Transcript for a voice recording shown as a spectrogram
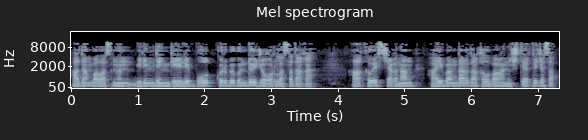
адам баласынын билим деңгээли болуп көрбөгөндөй жогоруласа дагы акыл эс жагынан айбандар да кылбаган иштерди жасап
